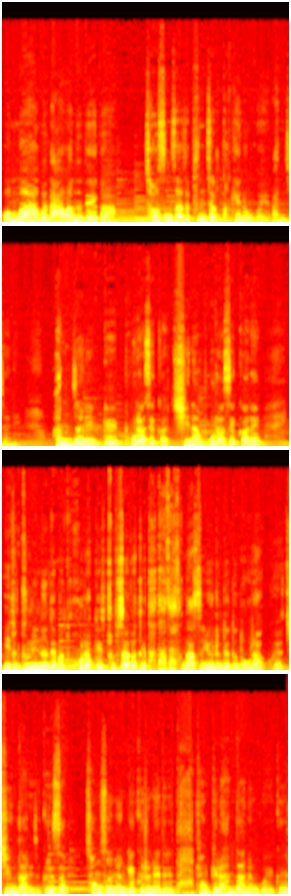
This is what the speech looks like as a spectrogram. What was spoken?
엄마하고 나왔는데 애가 저승사자 분장 딱 해놓은 거예요 완전히. 완전히 이렇게 보라 색깔 진한 보라 색깔에 이런 눈 있는 데만 노랗게 좁쌀 같은 게 다다닥 났어 이런 데도 노랗고요. 지금도 아니죠. 그래서 청소년기에 그런 애들이 다 경기를 한다는 거예요. 그게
